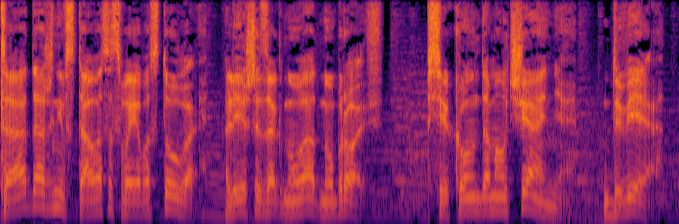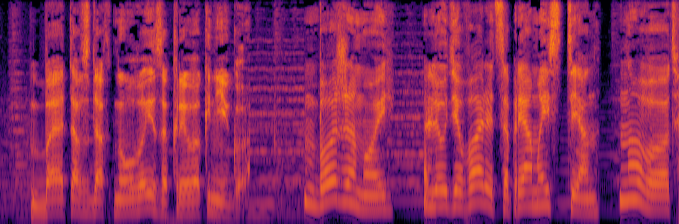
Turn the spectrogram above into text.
Та даже не встала со своего стула, лишь изогнула одну бровь. Секунда молчания. Две. Бета вздохнула и закрыла книгу. «Боже мой, люди валятся прямо из стен. Ну вот,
